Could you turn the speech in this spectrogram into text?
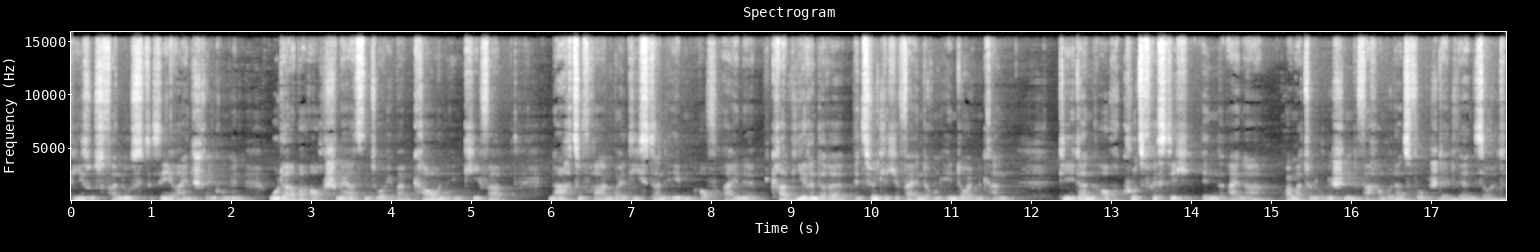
Visusverlust, Seheinschränkungen oder aber auch Schmerzen, zum Beispiel beim Kauen im Kiefer, nachzufragen, weil dies dann eben auf eine gravierendere entzündliche Veränderung hindeuten kann, die dann auch kurzfristig in einer rheumatologischen Fachambulanz vorgestellt werden sollte.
